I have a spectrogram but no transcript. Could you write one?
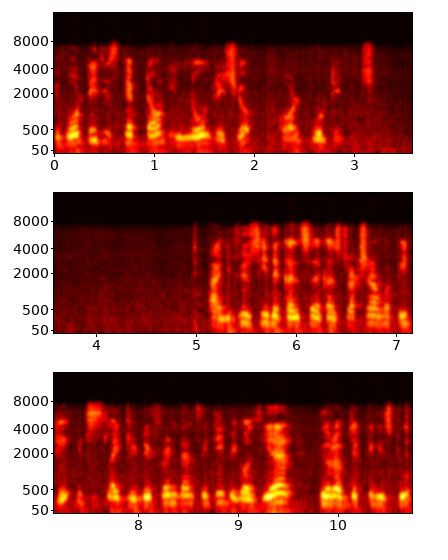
The voltage is stepped down in known ratio called voltage ratio. And if you see the cons construction of a PT, it's slightly different than CT because here your objective is to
